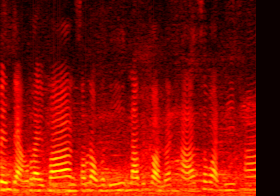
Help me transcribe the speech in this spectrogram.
เป็นอย่างไรบ้างสำหรับวันนี้ลาไปก่อนนะคะ สวัสดีค่ะ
